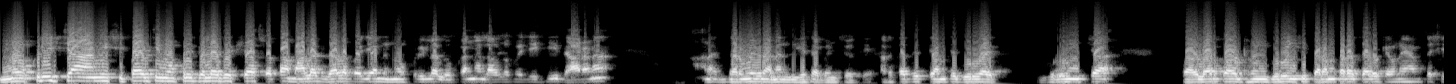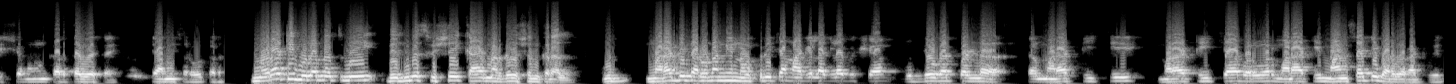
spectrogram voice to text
नोकरीच्या आणि शिपाईची नोकरी केल्यापेक्षा स्वतः मालक झाला पाहिजे आणि नोकरीला लोकांना लावलं पाहिजे ही धारणा धर्मवीर आनंद दिघे साहेबांची होते. अर्थातच ते आमचे गुरु आहेत. गुरूंच्या पावलावर पाव ठेवून गुरूंची परंपरा चालू ठेवणे आमचं शिष्य म्हणून कर्तव्यच आहे. ते आम्ही सर्व करतो. मराठी मुलांना तुम्ही बिझनेस विषयी काय मार्गदर्शन कराल? मराठी तरुणांनी नोकरीच्या मागे लागल्यापेक्षा उद्योगात पडलं तर मराठीची मराठीच्या बरोबर मराठी माणसाची भरभराट होईल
